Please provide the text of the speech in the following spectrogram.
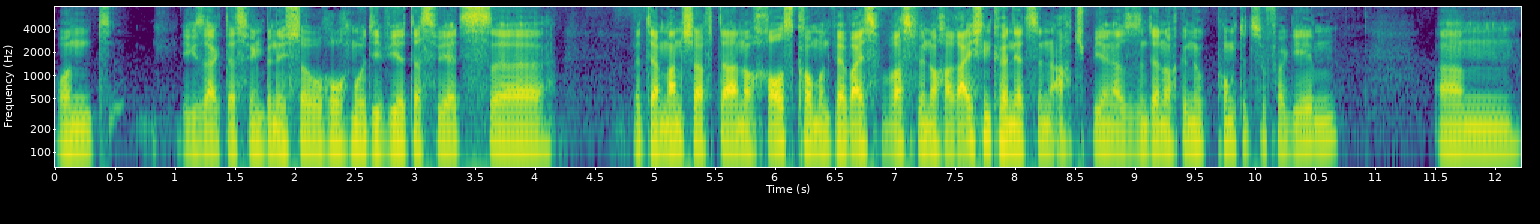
Und wie gesagt, deswegen bin ich so hoch motiviert, dass wir jetzt äh, mit der Mannschaft da noch rauskommen und wer weiß, was wir noch erreichen können jetzt in acht Spielen. Also sind ja noch genug Punkte zu vergeben. Ähm,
